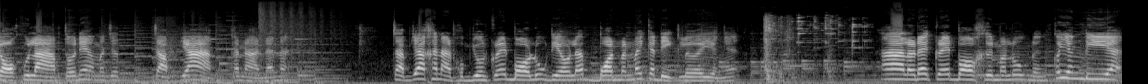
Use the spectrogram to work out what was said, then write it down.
ดอกกุหลาบตัวเนี้ยมันจะจับยากขนาดนั้นนะจับยากขนาดผมโยนเกรดบอลลูกเดียวแล้วบอลมันไม่กระดิกเลยอย่างเงี้ย อ่า เราได้เกรดบอลคืนมาลูกหนึ่งก็ยังดีอะ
